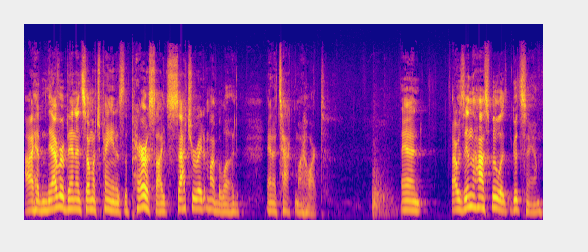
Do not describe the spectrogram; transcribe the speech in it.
I have never been in so much pain as the parasites saturated my blood and attacked my heart. And I was in the hospital at Good Sam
